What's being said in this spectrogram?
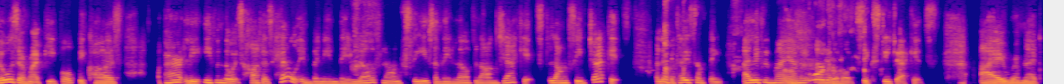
Those are my people because apparently, even though it's hot as hell in Benin, they love long sleeves and they love long jackets, long sleeve jackets. And let me tell you something. I live in Miami. I have about 60 jackets. I am like,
